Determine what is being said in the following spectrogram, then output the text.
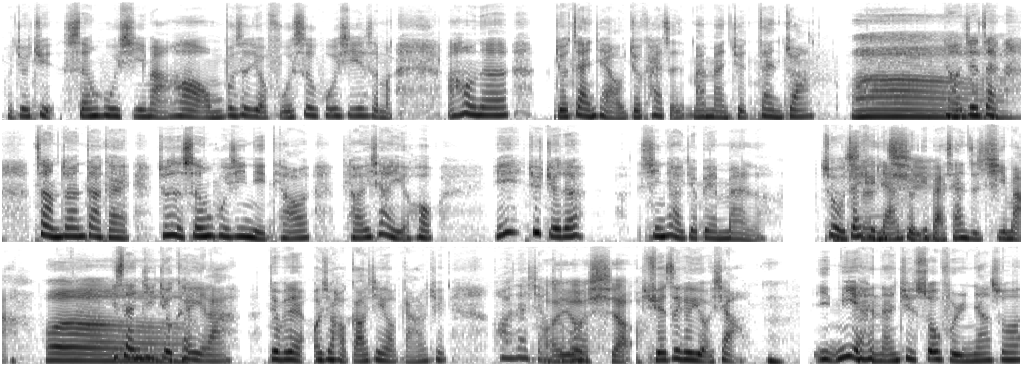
我就去深呼吸嘛，哈，我们不是有腹式呼吸什么？然后呢，就站起来，我就开始慢慢去站桩，哇，然后就在站桩，大概就是深呼吸，你调调一下以后，咦，就觉得心跳就变慢了。所以我再去量就一百三十七嘛，哇，一三七就可以啦，对不对？我就好高兴哦，赶快去。后来在想说，好有效，学这个有效。嗯，你你也很难去说服人家说，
